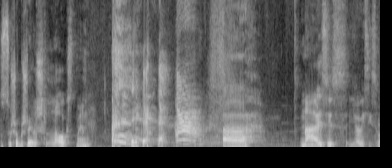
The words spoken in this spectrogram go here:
Hast du schon Du bestellt. schlagst mein. äh, nein, es ist, ja, es ist ein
